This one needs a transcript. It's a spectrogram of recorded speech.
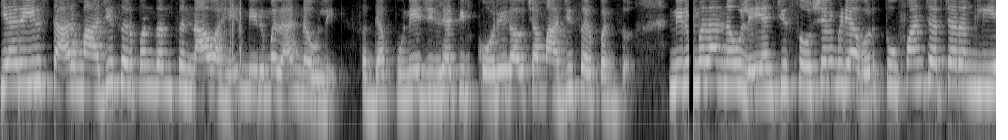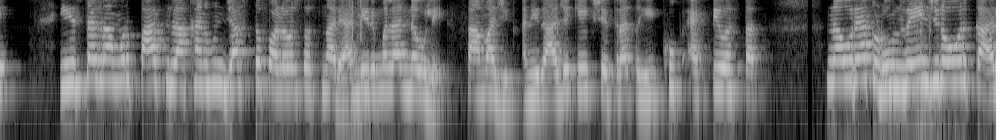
या रील स्टार माजी सरपंचांचं नाव आहे निर्मला नवले. सध्या पुणे जिल्ह्यातील कोरेगावच्या माजी सरपंच निर्मला नवले यांची सोशल मीडियावर तुफान चर्चा रंगली आहे इंस्टाग्रामवर पाच लाखांहून जास्त फॉलोअर्स असणाऱ्या निर्मला नवले सामाजिक आणि राजकीय क्षेत्रातही खूप ऍक्टिव्ह असतात. नवऱ्याकडून रेंज रोवर कार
